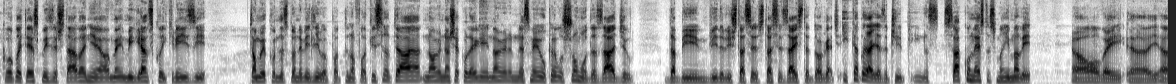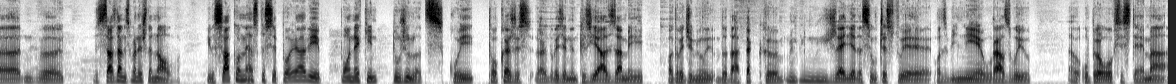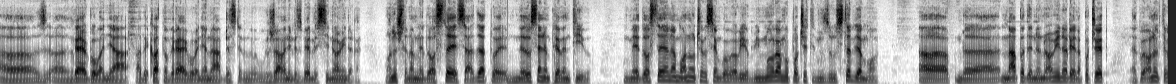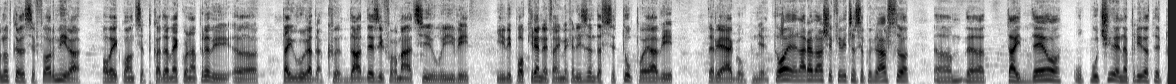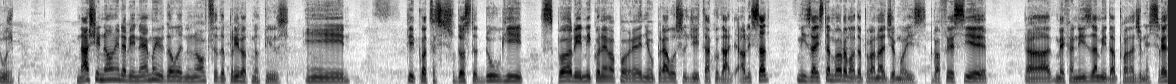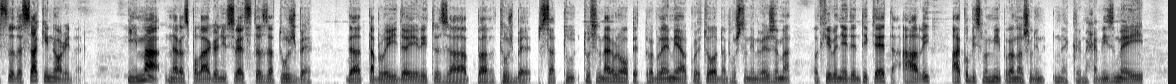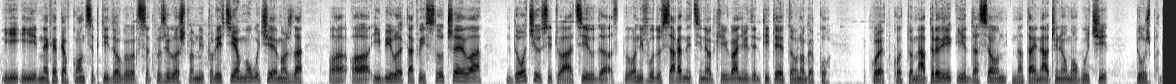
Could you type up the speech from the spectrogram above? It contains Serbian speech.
koliko je teško izveštavanje o migrantskoj krizi, tamo je kod nas to nevidljivo, potpuno fotisnuto, a novi naše kolege novi ne smeju u prvu šumu da zađu da bi videli šta se, šta se zaista događa i tako dalje. Znači, na svakom mestu smo imali ovaj, uh, uh, saznali smo nešto novo. I u svakom mestu se pojavi poneki tužilac koji pokaže određen entuzijazam i određen dodatak želje da se učestvuje ozbiljnije u razvoju upravo ovog sistema reagovanja, adekvatnog reagovanja na bez, ugrožavanje bezbednosti novinara. Ono što nam nedostaje sada, to je, nedostaje nam preventiva. Nedostaje nam ono o čemu sam govorio. Mi moramo početi da zaustavljamo a, a, napade na novinare na početku. Dakle, onog trenutka da se formira ovaj koncept, kada neko napravi a, taj uradak, da dezinformaciju ili, ili pokrene taj mehanizam, da se tu pojavi reagovanje. To je, naravno, naše krivično zakonodavstvo, um, taj deo upućuje na privatne tužbe. Naši novinari nemaju dovoljno novca da privatno tuže. I ti procesi su dosta dugi, spori, niko nema poverenja u pravosuđe i tako dalje. Ali sad mi zaista moramo da pronađemo iz profesije a, mehanizam i da pronađemo sredstvo da svaki novinar ima na raspolaganju sredstva za tužbe da tabloide ili za pa, tužbe. Sad, tu, tu su naravno opet problemi ako je to na društvenim mrežama otkrivanje identiteta, ali ako bismo mi pronašli neke mehanizme i, i, i nekakav koncept i dogovor sa tužiloštvom i policijom, moguće je možda a, a, i bilo je takvih slučajeva doći u situaciju da oni budu saradnici na otkrivanju identiteta onoga ko, ko, ko to napravi i da se on na taj način omogući tužba.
